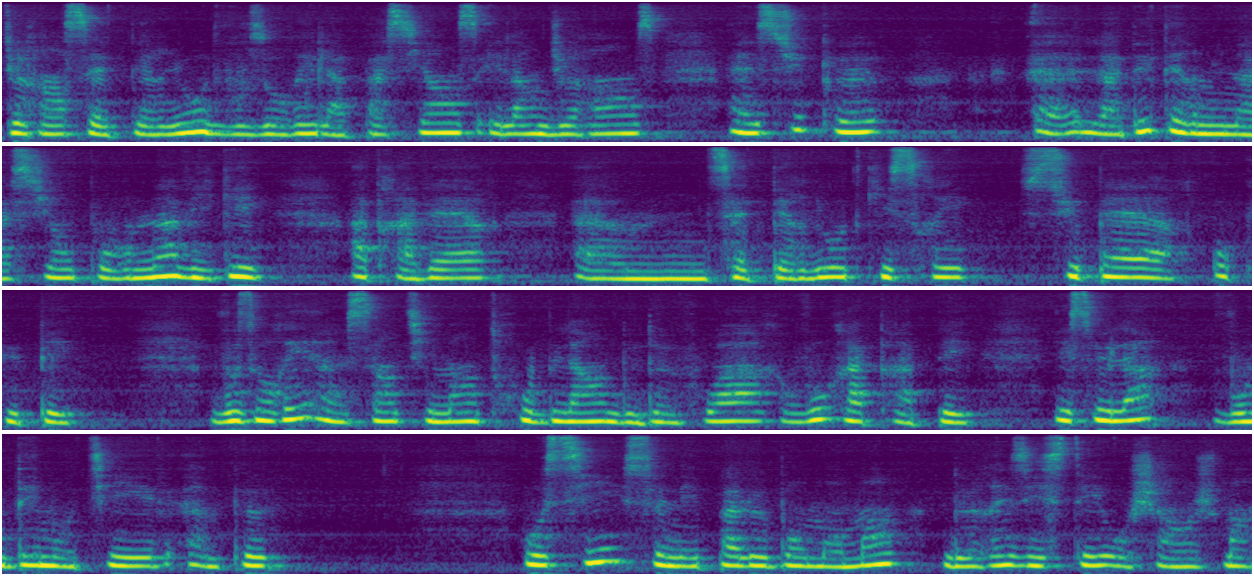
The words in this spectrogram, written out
Durant cette période, vous aurez la patience et l'endurance, ainsi que euh, la détermination pour naviguer à travers euh, cette période qui serait super occupée. Vous aurez un sentiment troublant de devoir vous rattraper et cela vous démotive un peu. Aussi, ce n'est pas le bon moment de résister au changement,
